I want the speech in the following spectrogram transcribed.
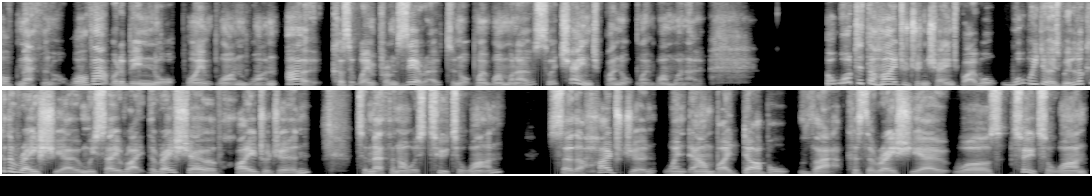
of methanol? Well, that would have been 0.110 because it went from 0 to 0.110, so it changed by 0.110. But what did the hydrogen change by? Well, what we do is we look at the ratio and we say, right, the ratio of hydrogen to methanol is 2 to 1. So the hydrogen went down by double that because the ratio was 2 to 1.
